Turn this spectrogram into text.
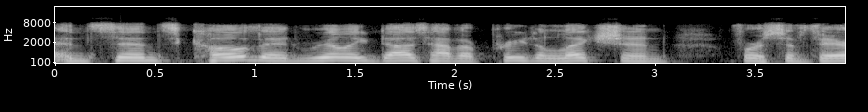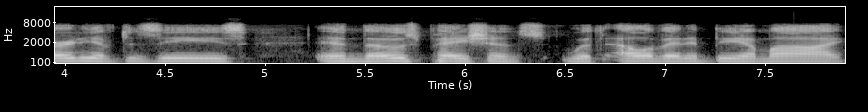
And since COVID really does have a predilection for severity of disease in those patients with elevated BMI,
